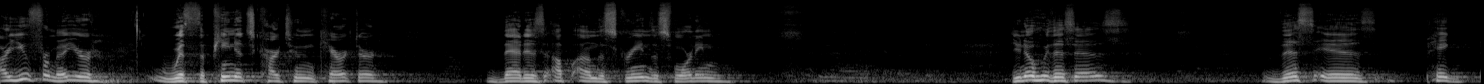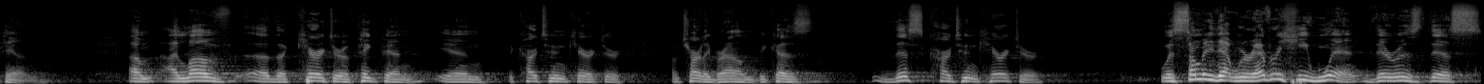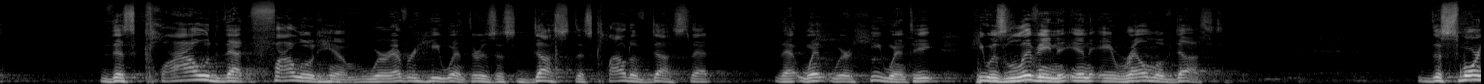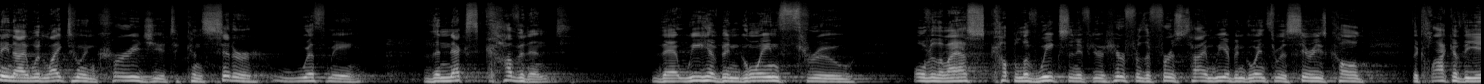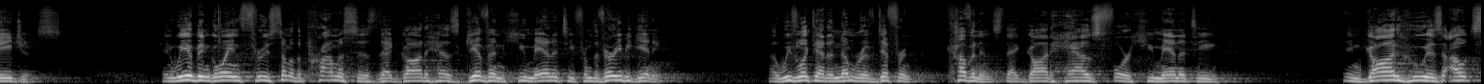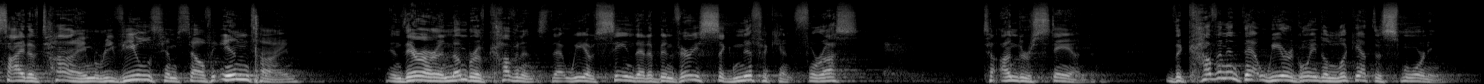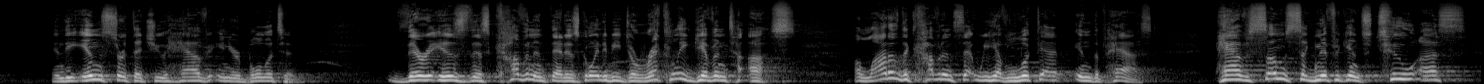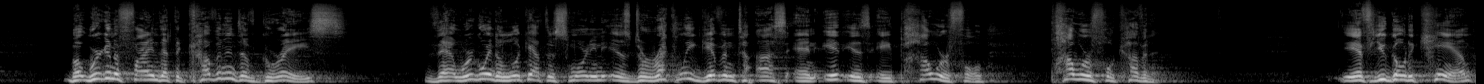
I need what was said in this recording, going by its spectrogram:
Are you familiar with the Peanuts cartoon character that is up on the screen this morning? Do you know who this is? This is Pigpen. Um, I love uh, the character of Pigpen in the cartoon character of Charlie Brown because this cartoon character was somebody that wherever he went, there was this this cloud that followed him wherever he went. There was this dust, this cloud of dust that, that went where he went. He, he was living in a realm of dust. This morning, I would like to encourage you to consider with me the next covenant that we have been going through over the last couple of weeks. And if you're here for the first time, we have been going through a series called The Clock of the Ages. And we have been going through some of the promises that God has given humanity from the very beginning. Uh, we've looked at a number of different covenants that God has for humanity. And God, who is outside of time, reveals himself in time. And there are a number of covenants that we have seen that have been very significant for us to understand. The covenant that we are going to look at this morning in the insert that you have in your bulletin, there is this covenant that is going to be directly given to us. A lot of the covenants that we have looked at in the past have some significance to us, but we're going to find that the covenant of grace that we're going to look at this morning is directly given to us, and it is a powerful, powerful covenant. If you go to camp,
